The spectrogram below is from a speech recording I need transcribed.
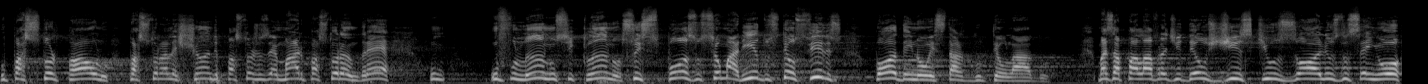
O pastor Paulo, pastor Alexandre, pastor José Mário, pastor André, um, um fulano, um ciclano, sua esposa, o seu marido, os teus filhos podem não estar do teu lado. Mas a palavra de Deus diz que os olhos do Senhor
